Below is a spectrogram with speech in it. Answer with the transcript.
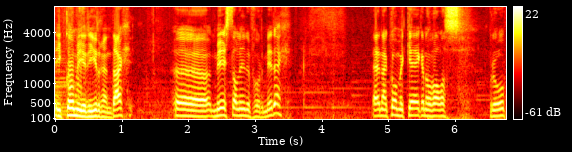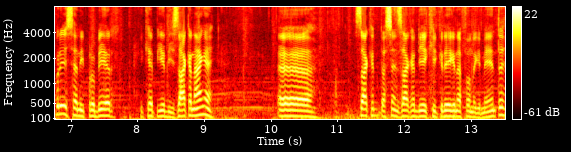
Ik kom hier iedere dag, uh, meestal in de voormiddag. En dan kom ik kijken of alles proper is en ik probeer, ik heb hier die zakken hangen. Uh, zakken, dat zijn zakken die ik gekregen heb van de gemeente.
